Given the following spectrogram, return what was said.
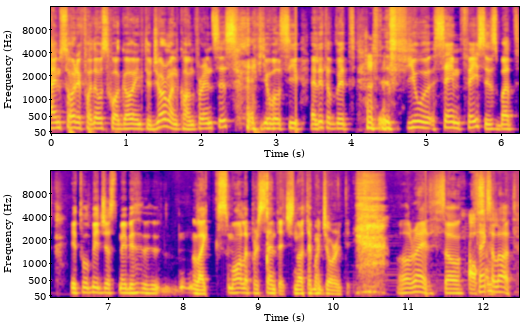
I'm sorry for those who are going to german conferences. You will see a little bit few same faces but it will be just maybe uh, like smaller percentage not a majority. All right so awesome. thanks a lot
